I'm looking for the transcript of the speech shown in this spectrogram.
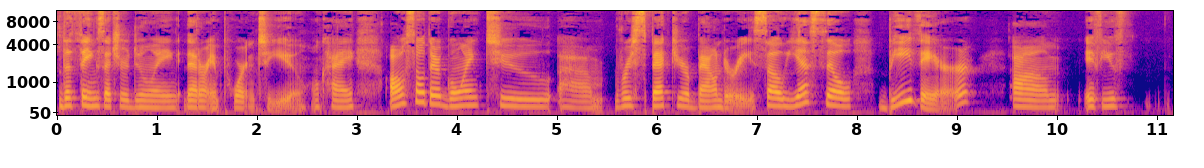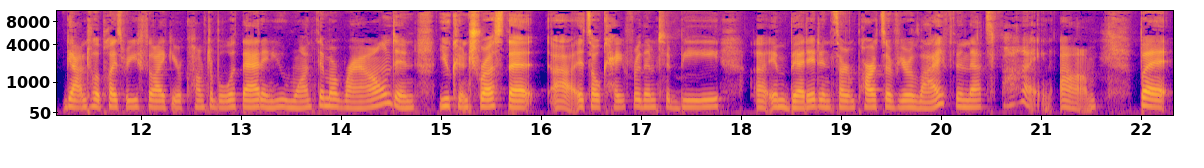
the things that you're doing that are important to you. Okay. Also, they're going to um, respect your boundaries. So, yes, they'll be there um, if you've gotten to a place where you feel like you're comfortable with that and you want them around and you can trust that uh, it's okay for them to be uh, embedded in certain parts of your life, then that's fine. Um, but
